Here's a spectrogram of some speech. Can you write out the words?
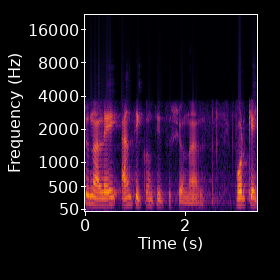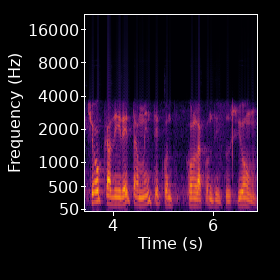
una ley anticonstitucional porque choca directamente con, con la constitución.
